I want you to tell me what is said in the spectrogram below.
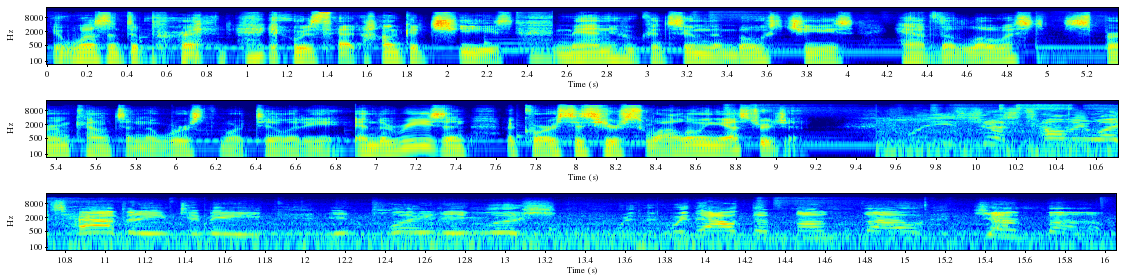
It wasn't the bread, it was that hunk of cheese. Men who consume the most cheese have the lowest sperm counts and the worst motility. And the reason, of course, is you're swallowing estrogen. Please just tell me what's happening to me in plain English with, without the mumbo jumbo.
